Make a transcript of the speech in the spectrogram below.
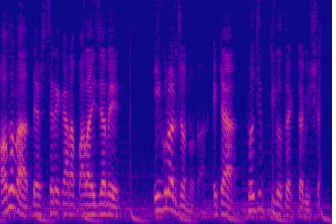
অথবা দেশ ছেড়ে কারা পালাই যাবে, এগুলোর জন্য না। এটা প্রযুক্তিগত একটা বিষয়।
